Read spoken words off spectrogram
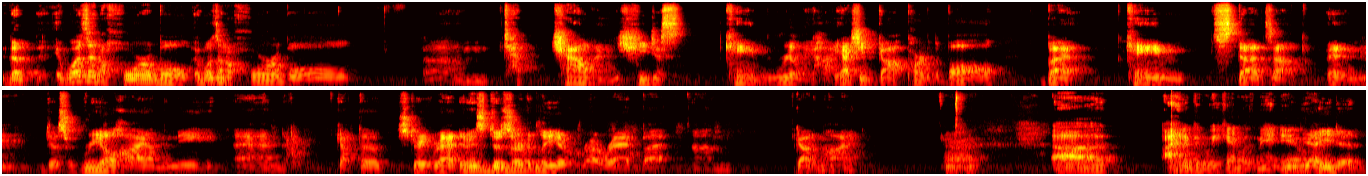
the it wasn't a horrible. It wasn't a horrible um, ta challenge. He just came really high. He actually got part of the ball, but came studs up and just real high on the knee and got the straight red. And it was deservedly a, a red, but um, got him high. All right. Uh, I had a good weekend with Man U. Yeah, you did.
